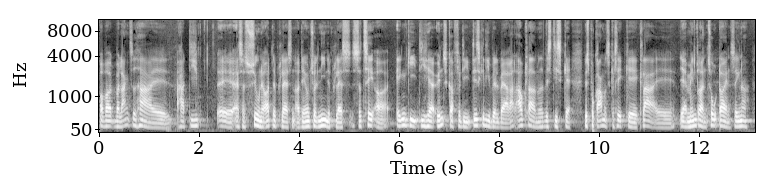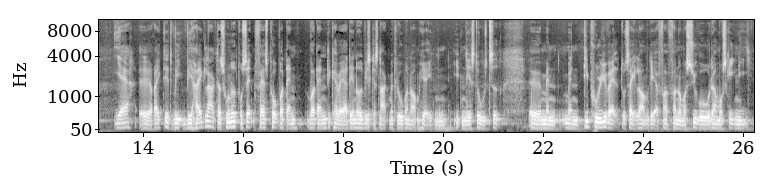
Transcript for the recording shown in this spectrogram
Og hvor, hvor lang tid har, øh, har de øh, altså 7. og 8. pladsen og den eventuelle 9. plads, så til at indgive de her ønsker, fordi det skal de vel være ret afklaret med, hvis, de skal, hvis programmet skal ligge øh, klar øh, ja, mindre end to døgn senere. Ja, øh, rigtigt. Vi, vi har ikke lagt os 100% fast på, hvordan, hvordan det kan være. Det er noget, vi skal snakke med klubberne om her i den, i den næste uges tid. Øh, men, men de puljevalg, du taler om der for, for nummer 7, 8 og måske 9,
